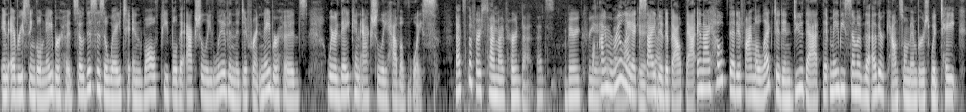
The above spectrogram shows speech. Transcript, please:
in every single neighborhood. So this is a way to involve people that actually live in the different neighborhoods where they can actually have a voice. That's the first time I've heard that. That's very creative. I'm really like excited Yeah. about that. And I hope that if I'm elected and do that, that maybe some of the other council members would take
